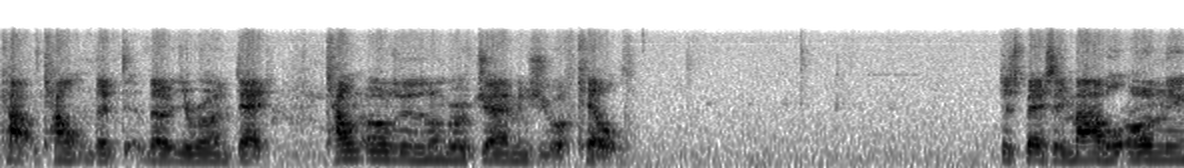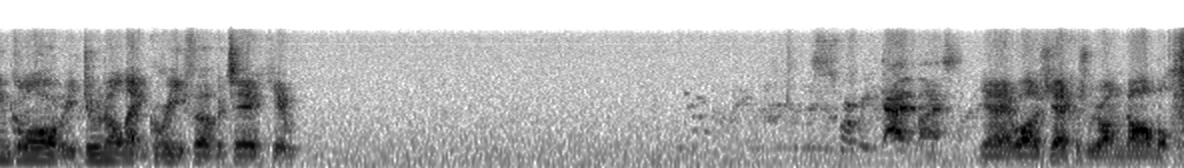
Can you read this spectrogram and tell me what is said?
count the, the your own dead. Count only the number of Germans you have killed. Just basically marvel only in glory. Do not let grief overtake you. This is where we died last. Yeah, it was. Yeah, because we were on normal.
